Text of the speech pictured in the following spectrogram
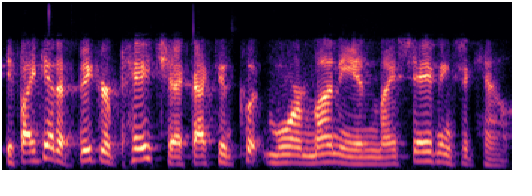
if I get a bigger paycheck, I can put more money in my savings account.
